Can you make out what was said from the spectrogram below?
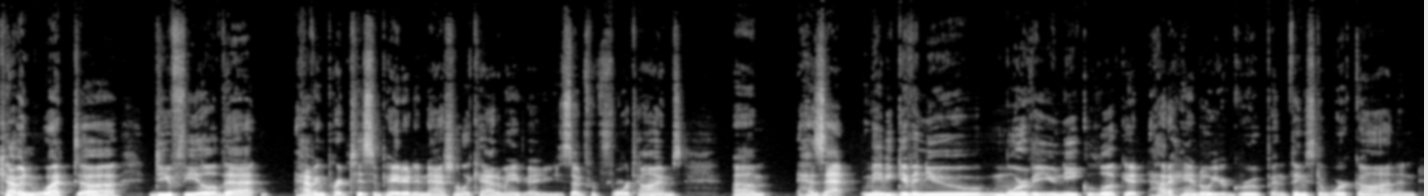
Kevin, what uh, do you feel that having participated in National Academy, uh, you said for four times, um, has that maybe given you more of a unique look at how to handle your group and things to work on and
